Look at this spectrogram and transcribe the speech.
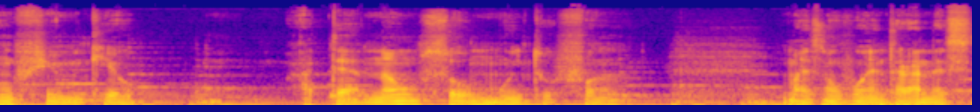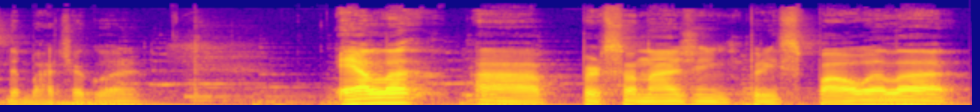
um filme que eu até não sou muito fã, mas não vou entrar nesse debate agora. Ela, a personagem principal, ela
